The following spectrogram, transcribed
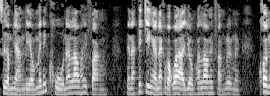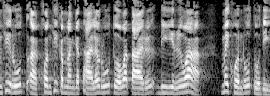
เสื่อมอย่างเดียว ไม่ได้ขู่นะเล่าให้ฟังเนี่ยนะที่จริงอะนะเขาบอกว่าโยมเขาเล่าให้ฟังเรื่องหนึ่งคนที่รู้อ่าคนที่กำลังจะตายแล้วรู้ตัวว่าตายหรือดีหรือว่าไม่ควรรู้ตัวดี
